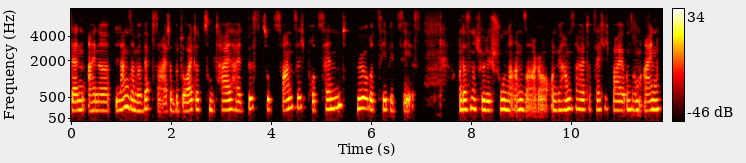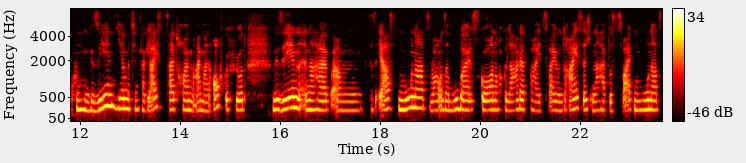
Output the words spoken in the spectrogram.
Denn eine langsame Website Seite bedeutet zum Teil halt bis zu 20 Prozent höhere CPCs. Und das ist natürlich schon eine Ansage. Und wir haben es halt tatsächlich bei unserem einen Kunden gesehen, hier mit den Vergleichszeiträumen einmal aufgeführt. Wir sehen, innerhalb ähm, des ersten Monats war unser Mobile Score noch gelagert bei 32. Innerhalb des zweiten Monats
